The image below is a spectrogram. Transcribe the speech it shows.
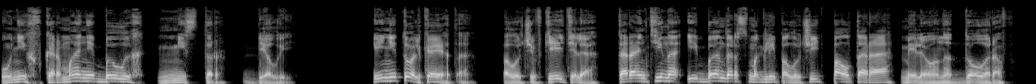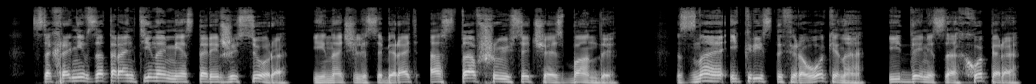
У них в кармане был их мистер Белый. И не только это. Получив Кейтеля, Тарантино и Бендер смогли получить полтора миллиона долларов, сохранив за Тарантино место режиссера и начали собирать оставшуюся часть банды. Зная и Кристофера Уокена, и Денниса Хоппера,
